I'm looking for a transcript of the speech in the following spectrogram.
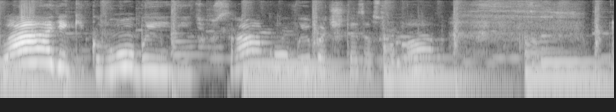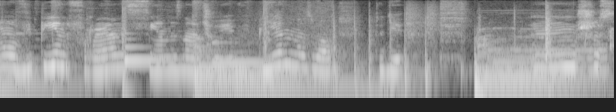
Ва, які клуби йдіть в сраку, вибачте за слова. VPN Friends, я не знаю, чого я VPN назвав тоді. Щось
